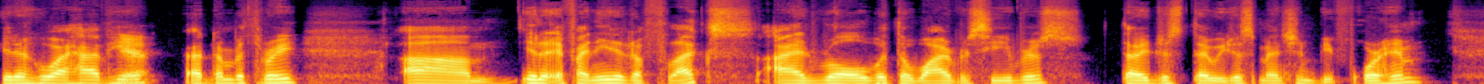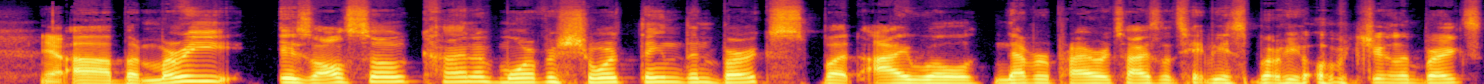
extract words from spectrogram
you know, who I have here at number three. Um, you know, if I needed a flex, I'd roll with the wide receivers that I just that we just mentioned before him. Yeah. Uh, but Murray is also kind of more of a short thing than Burks, but I will never prioritize Latavius Murray over Treylon Burks.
